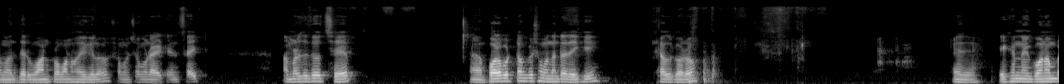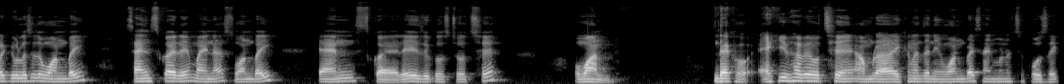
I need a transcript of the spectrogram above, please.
আমাদের ওয়ান প্রমাণ হয়ে গেল, সমান সমান রাইট হ্যান্ড সাইড আমরা যদি হচ্ছে পরবর্তী অঙ্কের সমাধানটা দেখি। খেয়াল করো। এই যে, এখানে গ নাম্বার কী বলেছে যে ওয়ান বাই সাইন স্কোয়ারে মাইনাস ওয়ান বাই টেন স্কোয়ারে ইজ ইকুয়ালস টু হচ্ছে ওয়ান দেখো, একইভাবে হচ্ছে আমরা এখানে জানি ওয়ান বাই সাইন মানে হচ্ছে কোসেক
